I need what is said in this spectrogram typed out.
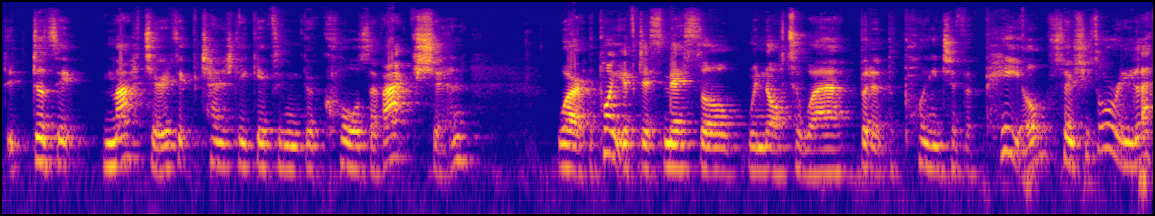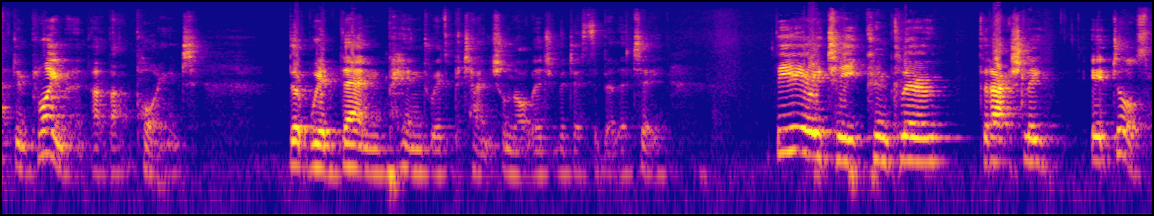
does it matter? Is it potentially giving the cause of action? Where at the point of dismissal, we're not aware, but at the point of appeal, so she's already left employment at that point, that we're then pinned with potential knowledge of a disability. The EAT conclude that actually it does.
